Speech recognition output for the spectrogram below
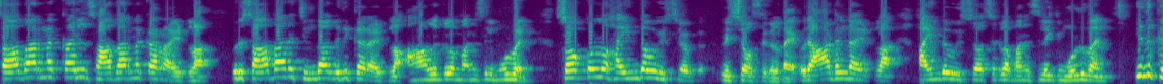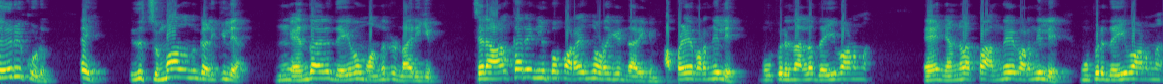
സാധാരണക്കാരിൽ സാധാരണക്കാരായിട്ടുള്ള ഒരു സാധാരണ ചിന്താഗതിക്കാരായിട്ടുള്ള ആളുകളുടെ മനസ്സിൽ മുഴുവൻ സോക്കുള്ള ഹൈന്ദവ വിശ്വാ വിശ്വാസികളുടെ ഒരു ആഡന്റായിട്ടുള്ള ഹൈന്ദവ വിശ്വാസികളുടെ മനസ്സിലേക്ക് മുഴുവൻ ഇത് കയറിക്കൂടും ഏയ് ഇത് ചുമ്മാ അതൊന്നും കളിക്കില്ല. എന്തായാലും ദൈവം വന്നിട്ടുണ്ടായിരിക്കും. ചില ആൾക്കാരെങ്കിലും ഇപ്പൊ പറയുന്നു തുടങ്ങിയിട്ടുണ്ടായിരിക്കും. അപ്പോഴേ പറഞ്ഞില്ലേ മൂപ്പര് നല്ല ദൈവമാണെന്ന്. ഏ ഞങ്ങളപ്പ അന്നേ പറഞ്ഞില്ലേ മൂപ്പര് ദൈവമാണെന്ന്.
